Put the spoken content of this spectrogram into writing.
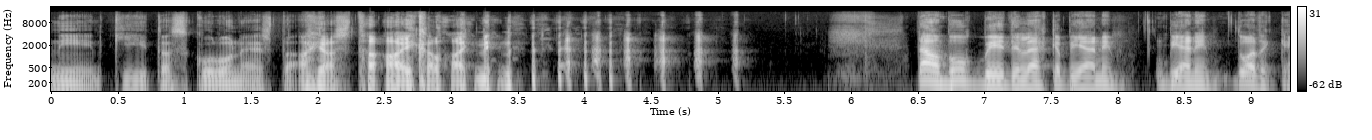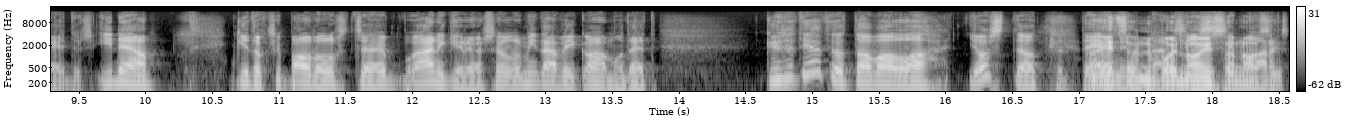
Niin, kiitos kuluneesta ajasta aikalainen. Tämä on BookBeatille ehkä pieni, pieni tuotekehitysidea. Kiitoksia palvelusta. Se äänikirjoissa ei ollut mitään vikaa, mutta et, kyllä se tietyllä tavalla, jos te olette tehnyt et sä nyt tämän voi noin sanoa siis.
